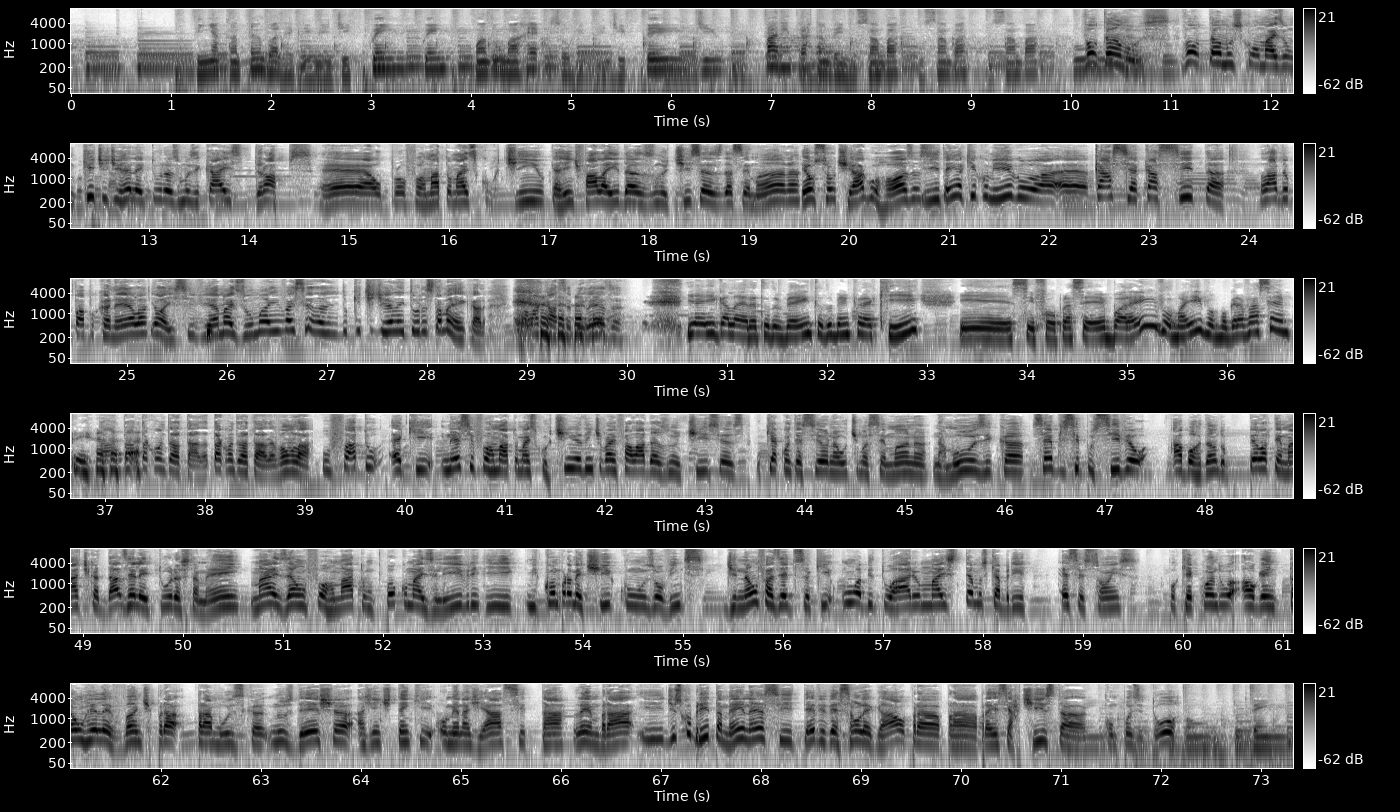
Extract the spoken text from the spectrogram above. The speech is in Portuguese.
vinha cantando alegremente, quen, quen, quando o marreco sorridente pediu para entrar também no samba, no samba, no samba. Voltamos, voltamos com mais um kit de releituras musicais Drops. É o pro formato mais curtinho, que a gente fala aí das notícias da semana. Eu sou o Thiago Rosas e tem aqui comigo é, Cássia Cacita, lá do Papo Canela. E ó, e se vier mais uma aí vai ser do kit de releituras também, cara. Fala, Cássia, beleza? E aí, galera, tudo bem? Tudo bem por aqui? E se for pra ser, bora aí, vamos aí, vamos gravar sempre. Tá, tá, tá contratada, tá contratada, vamos lá. O fato é que nesse formato mais curtinho a gente vai falar das notícias, o que aconteceu na última semana na música, sempre se possível abordando pela temática das releituras também, mas é um formato um pouco mais livre e me comprometi com os ouvintes de não fazer disso aqui um obituário, mas temos que abrir exceções porque quando alguém tão relevante para a música nos deixa, a gente tem que homenagear, citar, lembrar e descobrir também, né, se teve versão legal para esse artista, compositor. Muito bem.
